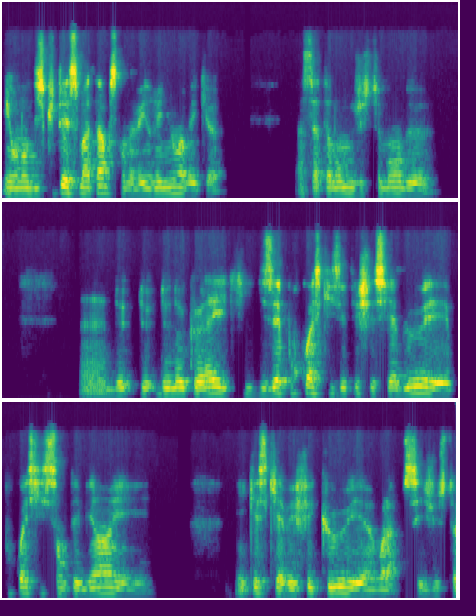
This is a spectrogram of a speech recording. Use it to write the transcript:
et on en discutait ce matin parce qu'on avait une réunion avec un certain nombre justement de, euh, de, nos collègues qui disaient pourquoi est-ce qu'ils étaient chez Ciel Bleu et pourquoi est-ce qu'ils se sentaient bien. Et, et qu'est-ce qui avait fait que. Et voilà, c'est juste,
